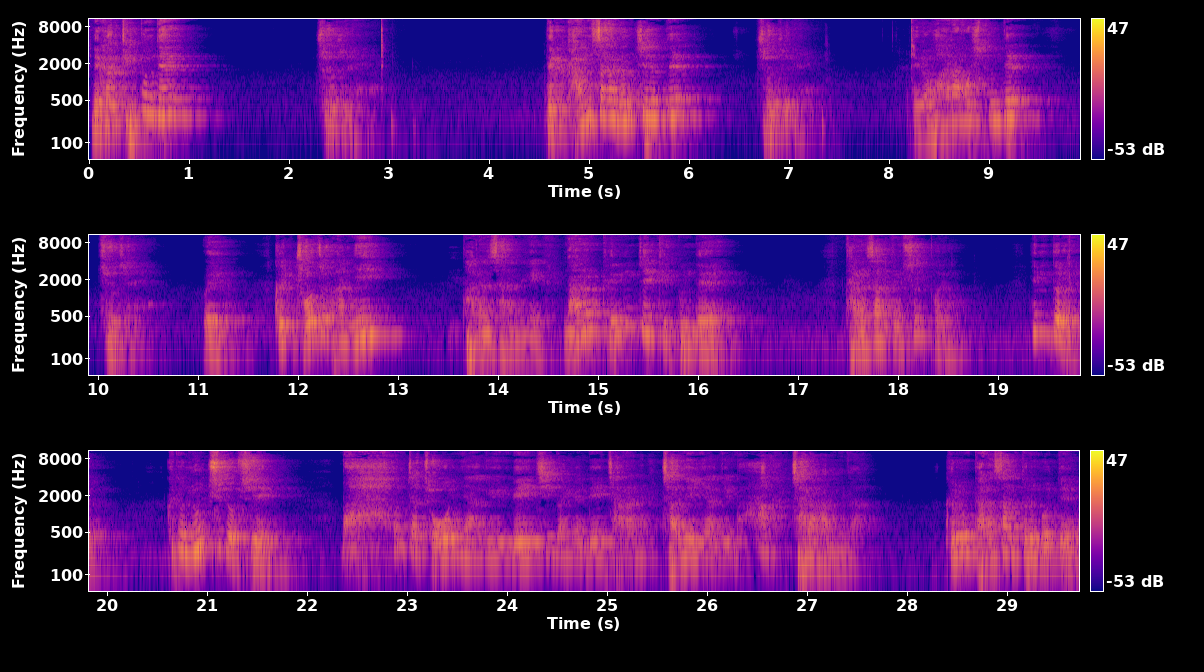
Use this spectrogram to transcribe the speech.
내가 기쁜데 조절해요. 내가 감사가 넘치는데 조절해요. 내가 화나고 싶은데 조절해요. 왜요? 그 조절함이 다른 사람에게 나는 굉장히 기쁜데 다른 사람들은 슬퍼요. 힘들어요. 그래도 눈치도 없이 막 혼자 좋은 이야기, 내 집안이나 내 자랑, 자녀 이야기 막 자랑합니다. 그러면 다른 사람들은 뭐 어때요?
